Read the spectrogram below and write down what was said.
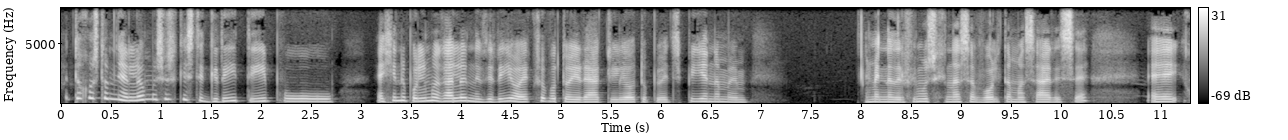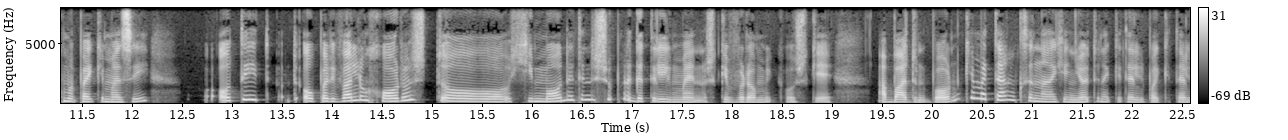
Το έχω στο μυαλό μου ίσως και στην Κρήτη που έχει ένα πολύ μεγάλο ενιδρίο έξω από το Ηράκλειο, το οποίο έτσι πήγαινα με, με την αδελφή μου συχνά σε βόλτα, μας άρεσε. Ε, έχουμε πάει και μαζί. Ότι ο περιβάλλον χώρος το χειμώνα ήταν σούπερ εγκατελειμμένος και βρώμικος και abandoned porn και μετά ξαναγεννιόταν κτλ. κτλ.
